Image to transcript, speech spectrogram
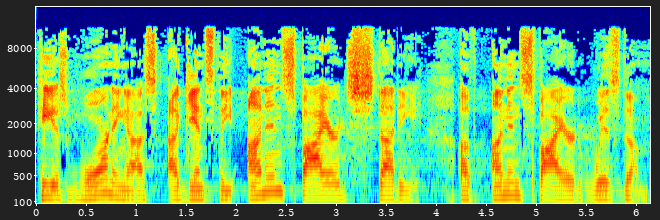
He is warning us against the uninspired study of uninspired wisdom.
